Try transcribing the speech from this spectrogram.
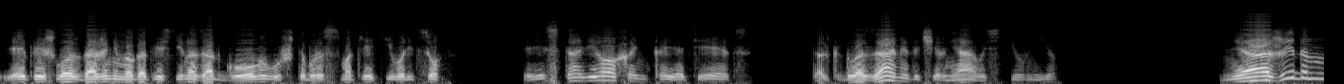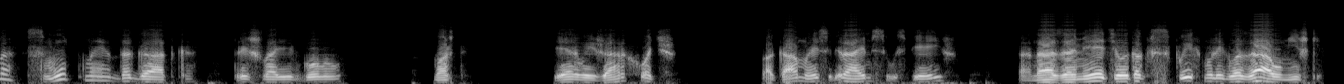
Ей пришлось даже немного отвести назад голову, чтобы рассмотреть его лицо. Истовехонький отец, только глазами да чернявостью в нее. Неожиданно смутная догадка пришла ей в голову. Может, первый жар хочешь? Пока мы собираемся, успеешь. Она заметила, как вспыхнули глаза у Мишки.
